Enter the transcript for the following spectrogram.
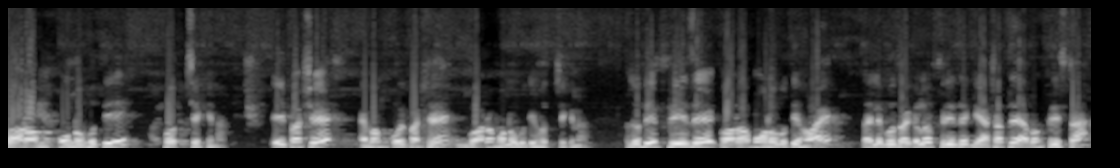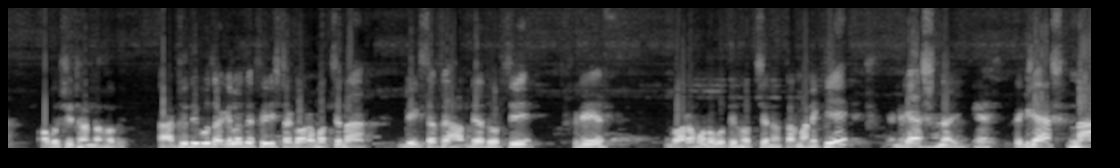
গরম অনুভূতি হচ্ছে কিনা। এই পাশে এবং ওই পাশে গরম অনুভূতি হচ্ছে কিনা। যদি ফ্রিজে গরম অনুভূতি হয়, তাহলে বোঝা গেল ফ্রিজে গ্যাস আছে এবং ফ্রিজটা অবশ্যই ঠান্ডা হবে। আর যদি বোঝা গেল যে ফ্রিজটা গরম হচ্ছে না ডিক্স আছে হাত দিয়ে ধরছি ফ্রিজ গরম অনুভূতি হচ্ছে না। তার মানে কি? গ্যাস নাই। গ্যাস না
